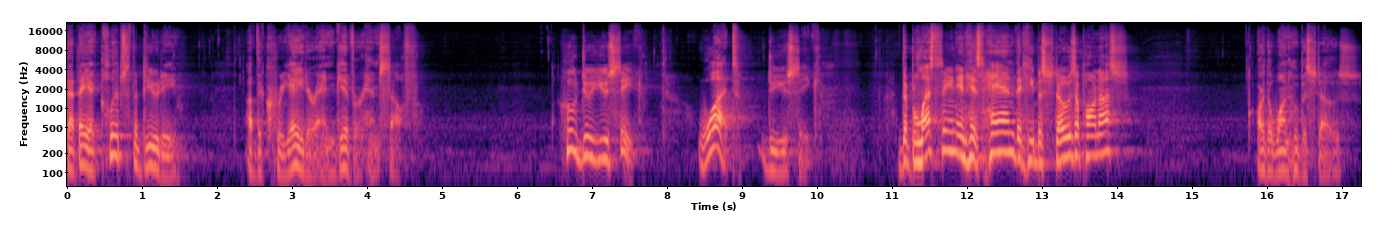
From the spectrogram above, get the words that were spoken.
that they eclipse the beauty of the Creator and Giver Himself. Who do you seek? What do you seek? The blessing in His hand that He bestows upon us, or the one who bestows?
